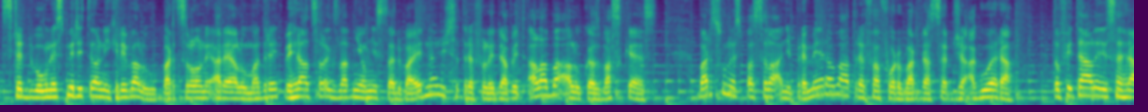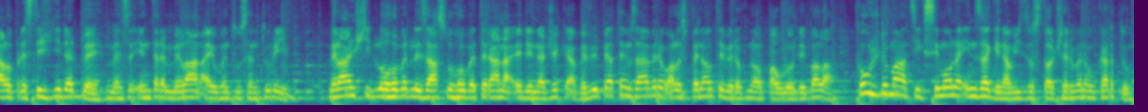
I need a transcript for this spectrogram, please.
Střed dvou nesměřitelných rivalů, Barcelony a Realu Madrid, vyhrál celek z hlavního města 2-1, když se trefili David Alaba a Lucas Vázquez. Barsu nespasila ani premiérová trefa forwarda Sergio Aguera. To v Itálii se hrálo prestižní derby mezi Interem Milán a Juventusem Turín. Milánští dlouho vedli zásluhou veterána Edina Jacka, ve vypjatém závěru ale z penalty vyrovnal Paulo Dybala. Kouš domácích Simone Inzaghi navíc dostal červenou kartu.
